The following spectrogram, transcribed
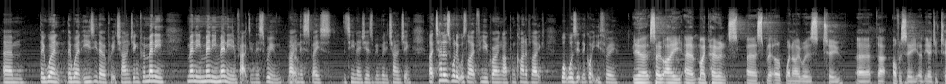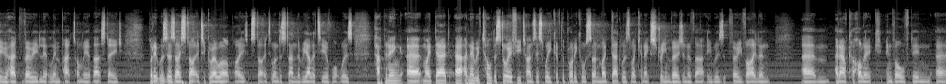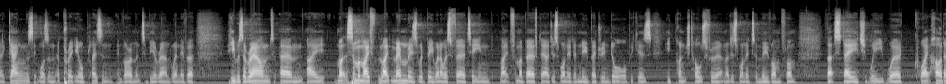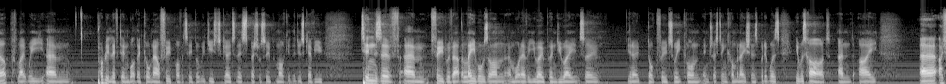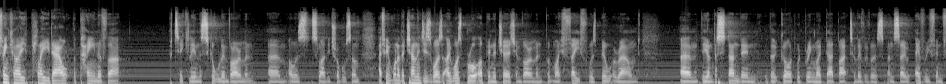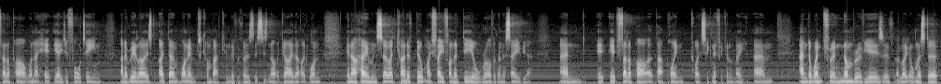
um, they weren't, they weren't easy. They were pretty challenging for many, many, many, many. In fact, in this room, like in this space, the teenage years have been really challenging. Like, tell us what it was like for you growing up and kind of like what was it that got you through? Yeah, so I, uh, my parents uh, split up when I was two. Uh, that obviously at the age of two had very little impact on me at that stage. But it was as I started to grow up, I started to understand the reality of what was happening. Uh, my dad, uh, I know we've told the story a few times this week of the prodigal son. My dad was like an extreme version of that. He was very violent, um, an alcoholic, involved in uh, gangs. It wasn't a pretty or pleasant environment to be around whenever he was around. Um, I my, some of my like memories would be when I was 13. Like for my birthday, I just wanted a new bedroom door because he'd punched holes through it, and I just wanted to move on from that stage. We were quite hard up. Like we um, probably lived in what they'd call now food poverty, but we'd used to go to this special supermarket that just gave you tins of um, food without the labels on, and whatever you opened, you ate. So you know, dog food, sweet corn, interesting combinations. But it was it was hard, and I uh, I think I played out the pain of that, particularly in the school environment. Um, I was slightly troublesome. I think one of the challenges was I was brought up in a church environment, but my faith was built around um, the understanding that God would bring my dad back to live with us. And so everything fell apart when I hit the age of 14 and I realized I don't want him to come back and live with us. This is not a guy that I'd want in our home. And so I'd kind of built my faith on a deal rather than a savior. And it, it fell apart at that point quite significantly. Um, and I went for a number of years of like almost a,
